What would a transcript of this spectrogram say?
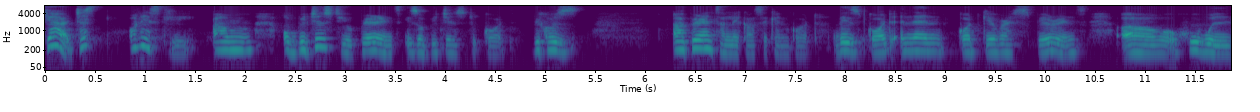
yeah just honestly um obedience to your parents is obedience to god because our parents are like our second god. There's god and then god gave us parents uh, who will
